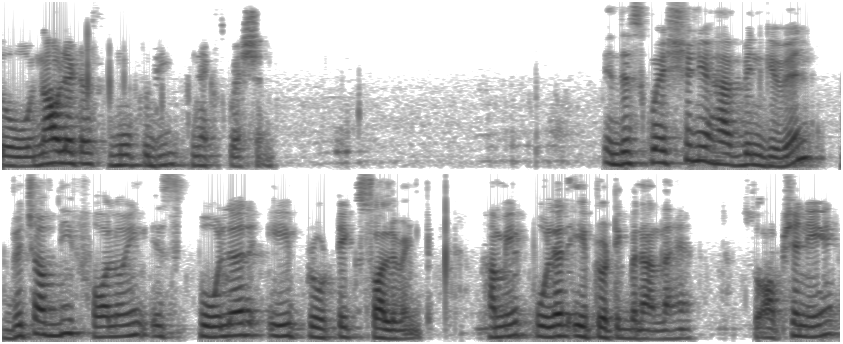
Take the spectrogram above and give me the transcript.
so now let us move to the next question In this question you have been given which of the following is polar aprotic solvent हमें polar aprotic बनाना है so option A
